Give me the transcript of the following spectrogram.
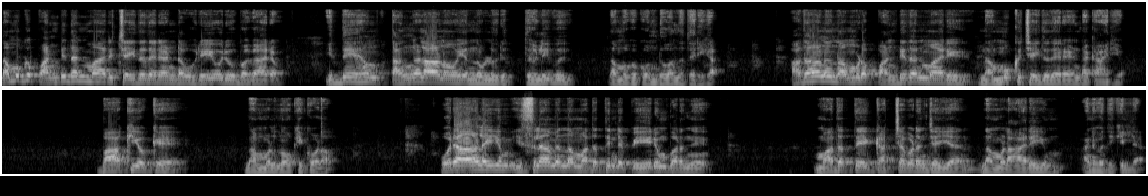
നമുക്ക് പണ്ഡിതന്മാർ ചെയ്തു തരേണ്ട ഒരേ ഒരു ഉപകാരം ഇദ്ദേഹം തങ്ങളാണോ എന്നുള്ളൊരു തെളിവ് നമുക്ക് കൊണ്ടുവന്ന് തരിക. അതാണ് നമ്മുടെ പണ്ഡിതന്മാർ നമുക്ക് ചെയ്തു തരേണ്ട കാര്യം. ബാക്കിയൊക്കെ നമ്മൾ നോക്കിക്കോളാം. ഒരാളെയും ഇസ്ലാം എന്ന മതത്തിന്റെ പേരും പറഞ്ഞ് മതത്തെ കച്ചവടം ചെയ്യാൻ നമ്മൾ ആരെയും അനുവദിക്കില്ല.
